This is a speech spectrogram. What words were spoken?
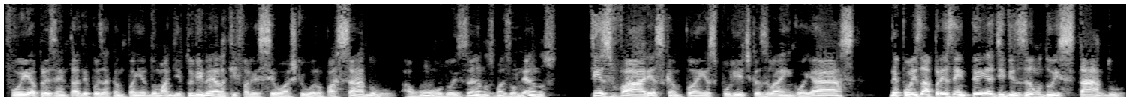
Fui apresentar depois a campanha do Maguito Vilela, que faleceu acho que o ano passado, há um ou dois anos, mais ou menos. Fiz várias campanhas políticas lá em Goiás. Depois apresentei a divisão do Estado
